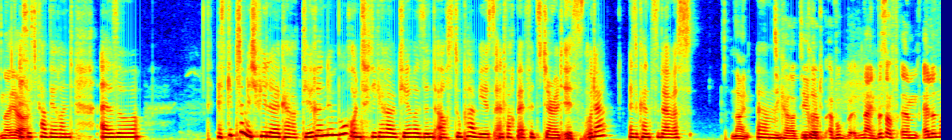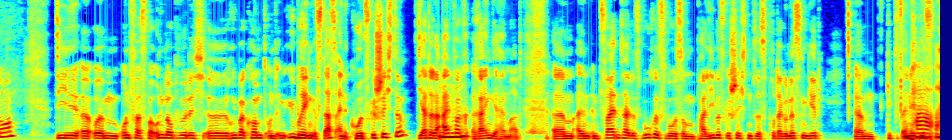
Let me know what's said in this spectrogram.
naja. es ist verwirrend. Also, es gibt ziemlich viele Charaktere in dem Buch und die Charaktere sind auch super, wie es einfach bei Fitzgerald ist, oder? Also kannst du da was Nein, Ähm, die Charaktere, äh, wo, äh, nein, bis auf ähm, Eleanor, die äh, ähm, unfassbar unglaubwürdig äh, rüberkommt. Und im Übrigen ist das eine Kurzgeschichte. Die hat er da Mhm. einfach reingehämmert. Ähm, im, zweiten Teil des Buches, wo es um ein paar Liebesgeschichten des Protagonisten geht, ähm, gibt es ein eine paar, Epis-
